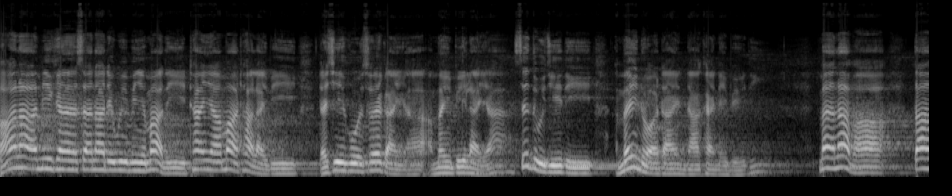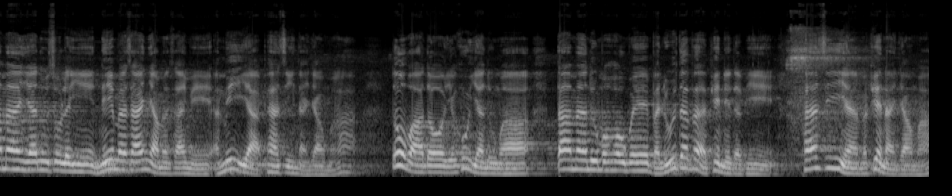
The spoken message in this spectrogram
မာလာအမိခံစန္ဒာဒေဝီဘုရင်မသည်ထိုင်ယာမထလိုက်ပြီးတချီကိုဆွဲကင်ရာအမိန်ပေးလိုက်ရာစစ်သူကြီးသည်အမိန်တော်အတိုင်းနာခံနေပေသည်မှန်လားပါတာမန်ရန်သူဆိုလျင်နေမဆိုင်ညာမဆိုင်ပင်အမိအရာဖန်ဆီးနိုင်ကြောင်းပါ တို့ပါတော့ယခုရန်သူမှာတာမန်သူမဟုတ်ပဲဘလူးတပ်ဖက်ဖြစ်နေသဖြင့်ဖန်ဆီးရန်မဖြစ်နိုင်ကြောင်းပါ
